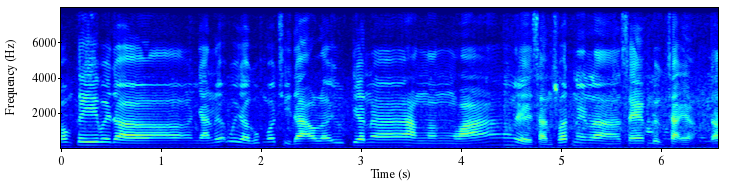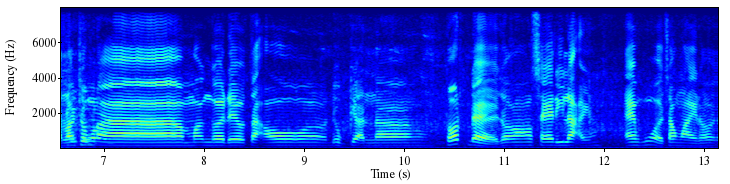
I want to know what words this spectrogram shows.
Công ty bây giờ nhà nước bây giờ cũng có chỉ đạo là ưu tiên hàng hóa để sản xuất nên là xe em được chạy ạ. À. Nói chung là mọi người đều tạo điều kiện tốt để cho xe đi lại. Em cũng ở trong này thôi.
